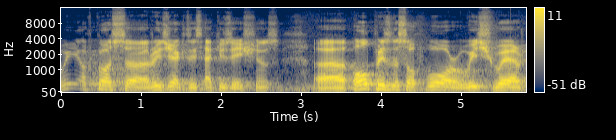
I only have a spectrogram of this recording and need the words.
we, of course, reject these accusations. all prisoners of war which were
